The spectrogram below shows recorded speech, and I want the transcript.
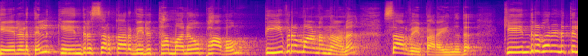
കേരളത്തിൽ കേന്ദ്ര സർക്കാർ വിരുദ്ധ മനോഭാവം തീവ്രമാണെന്നാണ് സർവേ പറയുന്നത്. കേന്ദ്രഭരണത്തിൽ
